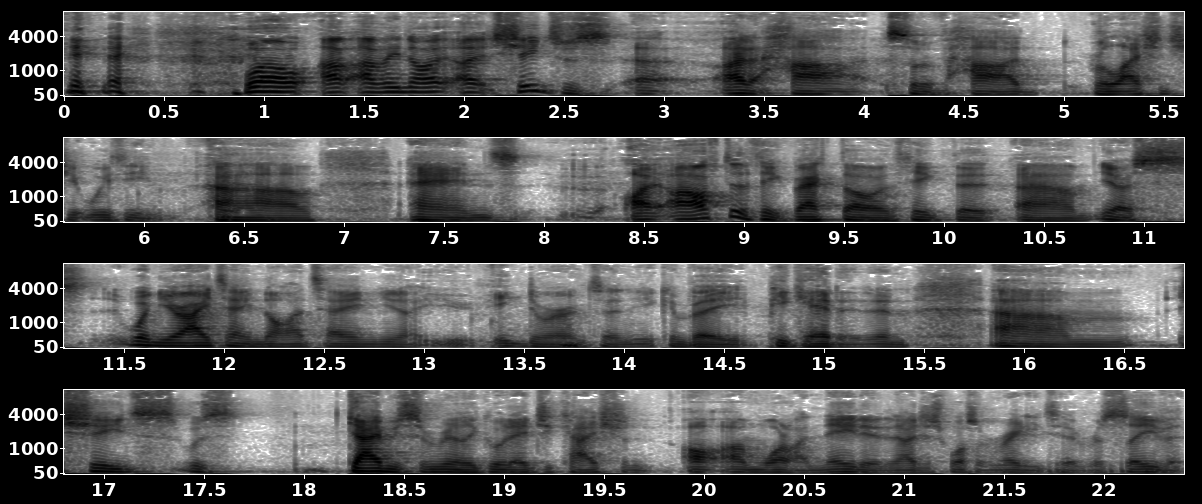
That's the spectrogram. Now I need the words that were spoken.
well, I, I mean, I, I, Sheeds was uh, I had a hard sort of hard relationship with him, yeah. um, and I, I, often think back though and think that um, you know when you're 18, 19, you know you're ignorant and you can be pig-headed, and um, Sheeds was gave me some really good education on, on, what I needed, and I just wasn't ready to receive it,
